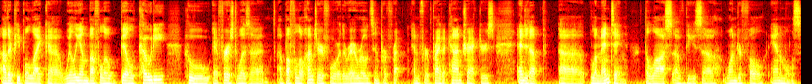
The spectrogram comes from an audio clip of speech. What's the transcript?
Other people like uh, William Buffalo Bill Cody, who at first was a, a buffalo hunter for the railroads and, and for private contractors, ended up uh, lamenting the loss of these uh, wonderful animals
